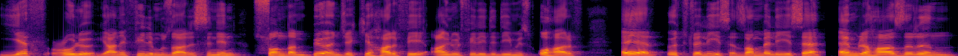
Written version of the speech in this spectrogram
yef'ulu yani fiil muzarisinin sondan bir önceki harfi, aynül fiili dediğimiz o harf eğer ötreli ise, zammeli ise emri hazırın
